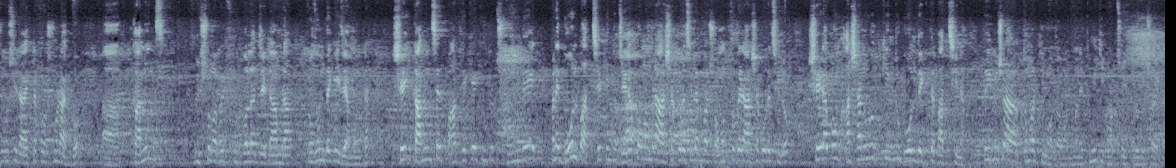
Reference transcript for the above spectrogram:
শুভশ্রী, আরেকটা প্রশ্ন রাখব। কামিংস বিশ্বকাপের ফুটবলার যেটা আমরা প্রথম থেকেই যেমনটা, সেই কামিংসের পা থেকে কিন্তু ছন্দে মানে গোল পাচ্ছে, কিন্তু যেরকম আমরা আশা করেছিলাম বা সমর্থকেরা আশা করেছিল, সেরকম আশানুরূপ কিন্তু গোল দেখতে পাচ্ছি না। তো এই বিষয়ে তোমার কী মতামত? মানে তুমি কী ভাবছ এই পুরো বিষয়টা?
